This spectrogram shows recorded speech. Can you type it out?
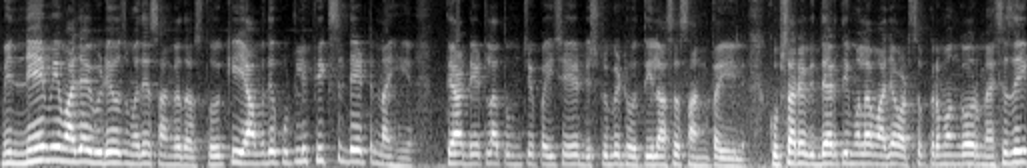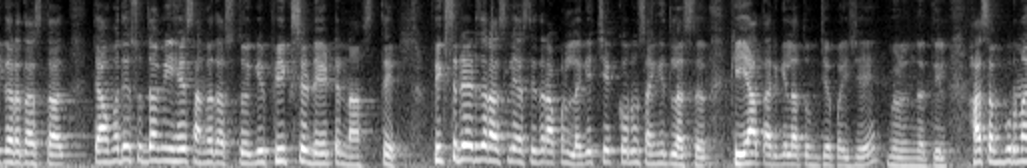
मी नेहमी माझ्या व्हिडिओजमध्ये सांगत असतो की यामध्ये कुठली फिक्स डेट नाही आहे त्या डेटला तुमचे पैसे हे डिस्ट्रीब्यूट होतील असं सांगता येईल. खूप सारे विद्यार्थी मला माझ्या व्हॉट्सअप क्रमांकावर मेसेजही करत असतात. त्यामध्ये सुद्धा मी हे सांगत असतो की फिक्स डेट नसते. फिक्स डेट जर असली असते तर आपण लगेच चेक करून सांगितलं असतं की या तारखेला तुमचे पैसे मिळून जातील. हा संपूर्ण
